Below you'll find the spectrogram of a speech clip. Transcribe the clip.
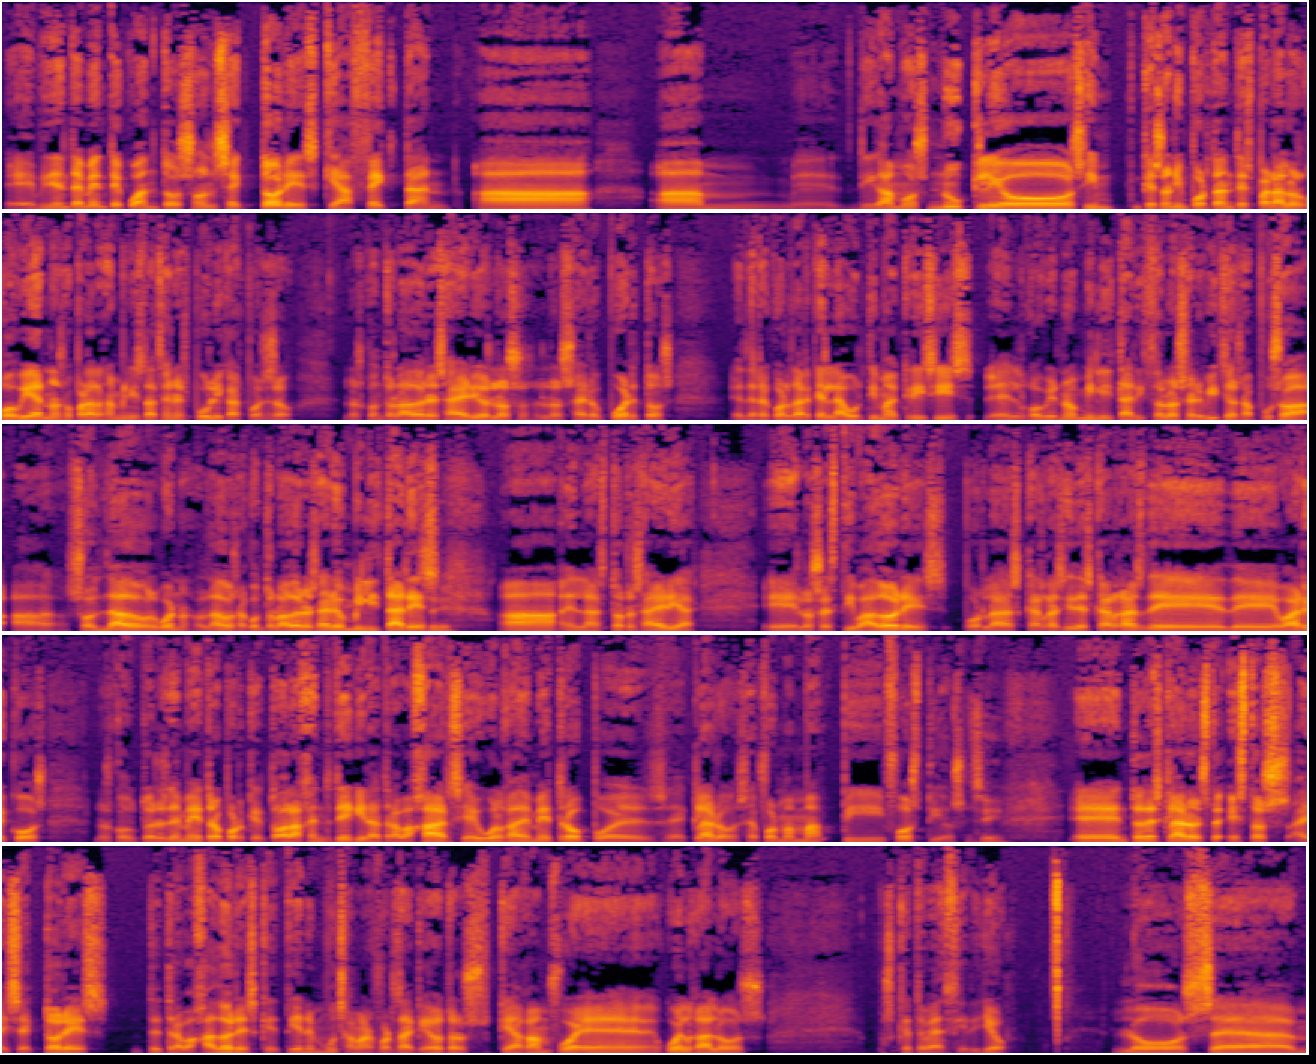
Evidentemente, cuanto son sectores que afectan a, eh, digamos, núcleos que son importantes para los gobiernos o para las administraciones públicas, pues eso, los controladores aéreos, los, los aeropuertos. He de recordar que en la última crisis el gobierno militarizó los servicios, o sea, puso a, a soldados, bueno, soldados, a controladores aéreos militares Sí. a- en las torres aéreas. Eh, los estibadores por las cargas y descargas de, de barcos, los conductores de metro porque toda la gente tiene que ir a trabajar. Si hay huelga de metro, pues eh, claro, se forman más pifostios. Sí. Eh, entonces, claro, esto- estos hay sectores de trabajadores que tienen mucha más fuerza que otros que hagan eh, huelga los, pues qué te voy a decir yo, los eh,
